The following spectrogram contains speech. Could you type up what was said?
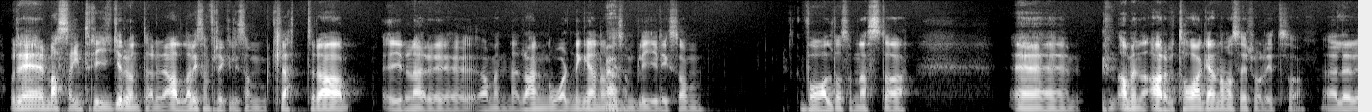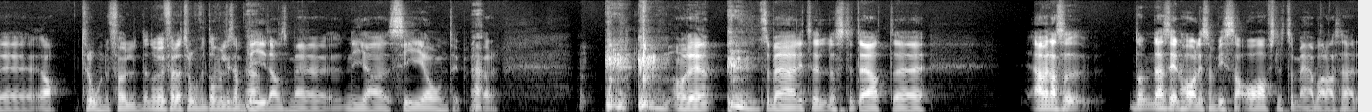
Och det är en massa intriger runt där, där alla liksom försöker liksom klättra i den här eh, ja, men, rangordningen och Ja. liksom bli liksom valda som nästa eh, ja, men, arvtagare när man säger så lite så. Eller eh, ja, tronföljden, de vill följa tronföljden, de vill liksom bli Ja. den som är nya CEOn typ. Ja. Och det som är lite lustigt är att, eh, ja men alltså, de, den här serien har liksom vissa avsnitt som är bara så här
